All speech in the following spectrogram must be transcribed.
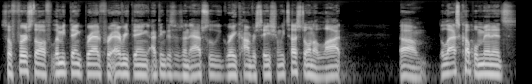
So first off, let me thank Brad for everything. I think this was an absolutely great conversation. We touched on a lot. Um, the last couple minutes,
